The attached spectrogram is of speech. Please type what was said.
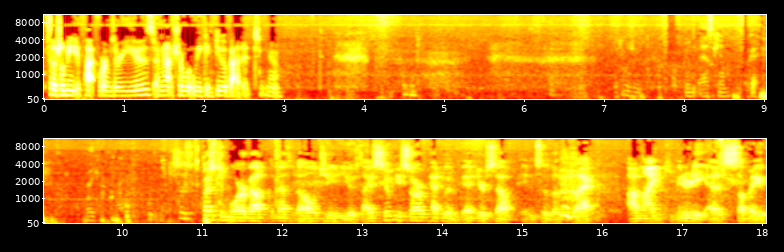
social media platforms are used, I'm not sure what we can do about it. You know. Ask him. Okay. This is a question more about the methodology you used. I assume you sort of had to embed yourself into the black online community as somebody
